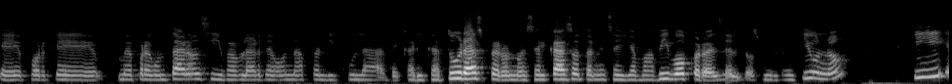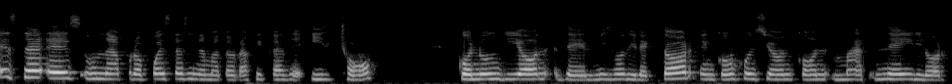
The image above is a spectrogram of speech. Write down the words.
eh, porque me preguntaron si iba a hablar de una película de caricaturas, pero no es el caso, también se llama Vivo, pero es del 2021. Y esta es una propuesta cinematográfica de Il Cho, con un guion del mismo director en conjunción con Matt Naylor.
